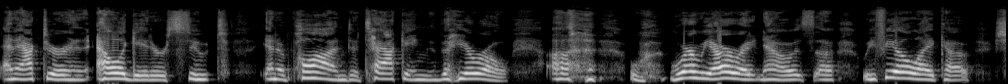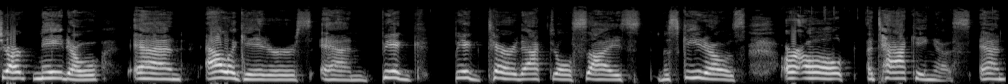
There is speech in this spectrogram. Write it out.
an actor in an alligator suit in a pond attacking the hero. Uh, where we are right now is uh, we feel like a Sharknado and alligators and big big pterodactyl sized mosquitoes are all attacking us. And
